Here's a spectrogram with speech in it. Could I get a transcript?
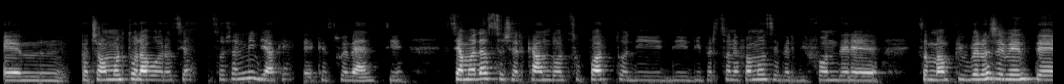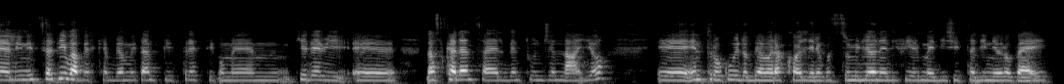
ehm, facciamo molto lavoro sia su social media che, che su eventi. Stiamo adesso cercando il supporto di, di, di persone famose per diffondere insomma, più velocemente l'iniziativa perché abbiamo i tempi stretti come mh, chiedevi, eh, la scadenza è il 21 gennaio, eh, entro cui dobbiamo raccogliere questo milione di firme di cittadini europei.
